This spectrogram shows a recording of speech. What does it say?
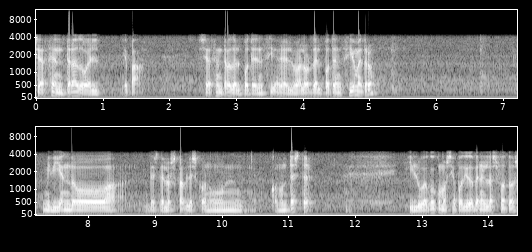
se ha centrado el, se ha centrado el, el valor del potenciómetro, midiendo desde los cables con un, con un tester, luego, como se ha podido ver en las fotos,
